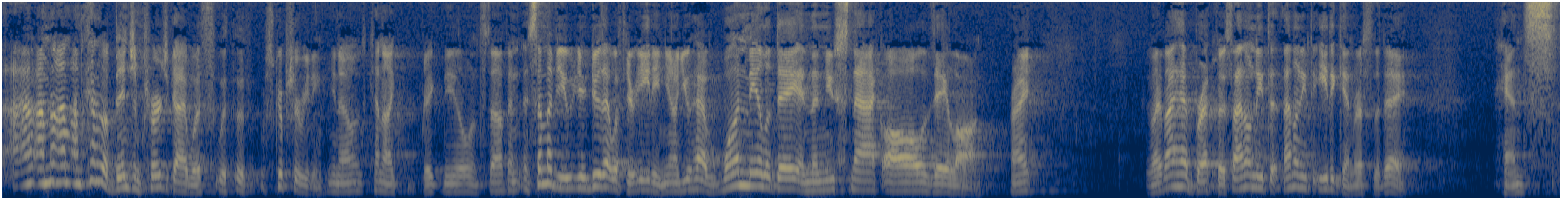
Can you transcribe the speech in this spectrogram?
I, am I'm, I'm kind of a binge and purge guy with, with, with scripture reading, you know, it's kind of like break meal and stuff. And, and some of you, you do that with your eating. You know, you have one meal a day and then you snack all day long, right? If I have breakfast, I don't need to, I don't need to eat again the rest of the day. Hence,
